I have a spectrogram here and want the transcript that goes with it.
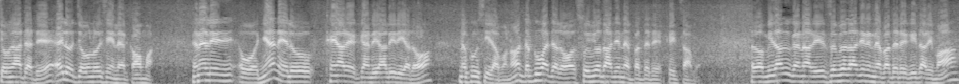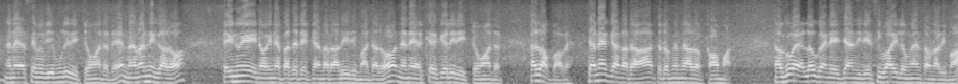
ကြုံရတတ်တယ်။အဲ့လိုကြုံလို့ရှိရင်လည်းကောင်းပါနည်းနည်းလေးဟိုညံ့တယ်လို့ထင်ရတဲ့ကံတရားလေးတွေကတော့နှစ်ခုရှိတာပေါ့နော်တစ်ခုကကြတော့ဆွေမျိုးသားချင်းနဲ့ပတ်သက်တဲ့ကိစ္စပဲအဲ့တော့မိသားစုကဏ္ဍတွေဆွေမျိုးသားချင်းတွေနဲ့ပတ်သက်တဲ့ကိစ္စတွေမှာနည်းနည်းအဆင်မပြေမှုလေးတွေကြုံရတတ်တယ်နံပါတ်2ကတော့ အိမ်နှွေးအိမ်တော်ကြီးနဲ့ပတ်သက်တဲ့ကံတာရာလေးတွေမှာကြတော့နည်းနည်းအခက်အခဲလေးတွေကြုံရတတ်တယ်အဲ့လောက်ပါပဲကျန်တဲ့ကံတာရာကတော်တော်များများတော့ကောင်းပါတယ်နောက်ကိုယ့်ရဲ့အလုပ်ကိုင်တွေအကြံစီတွေစီးပွားရေးလုပ်ငန်းဆောင်တာတွေမှာ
